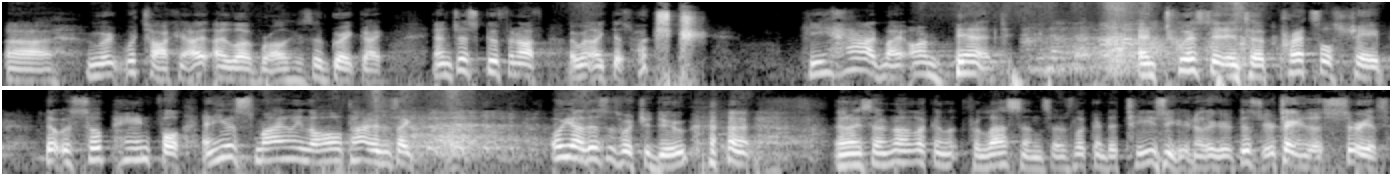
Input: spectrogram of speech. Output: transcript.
Uh, we're, we're, talking. I, I love Raul. He's a great guy. And just goofing off, I went like this. He had my arm bent and twisted into a pretzel shape that was so painful. And he was smiling the whole time. It was like, oh, yeah, this is what you do. and I said, I'm not looking for lessons. I was looking to tease you. You know, this, you're taking this serious.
